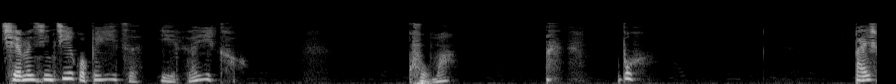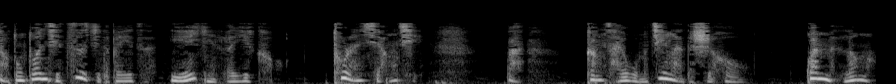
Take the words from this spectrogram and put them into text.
钱文新接过杯子，饮了一口。苦吗？不。白小洞端起自己的杯子，也饮了一口，突然想起，啊，刚才我们进来的时候，关门了吗？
